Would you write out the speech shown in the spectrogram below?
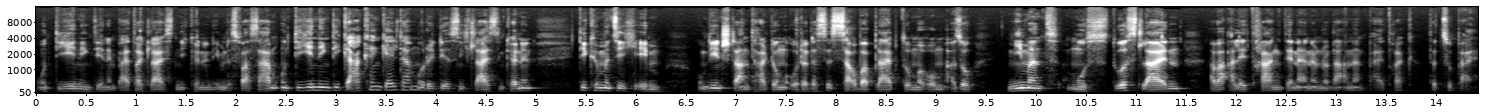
Und diejenigen, die einen Beitrag leisten, die können eben das Wasser haben. Und diejenigen, die gar kein Geld haben oder die das nicht leisten können, die kümmern sich eben um die Instandhaltung oder dass es sauber bleibt drumherum. Also niemand muss Durst leiden, aber alle tragen den einen oder anderen Beitrag dazu bei.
